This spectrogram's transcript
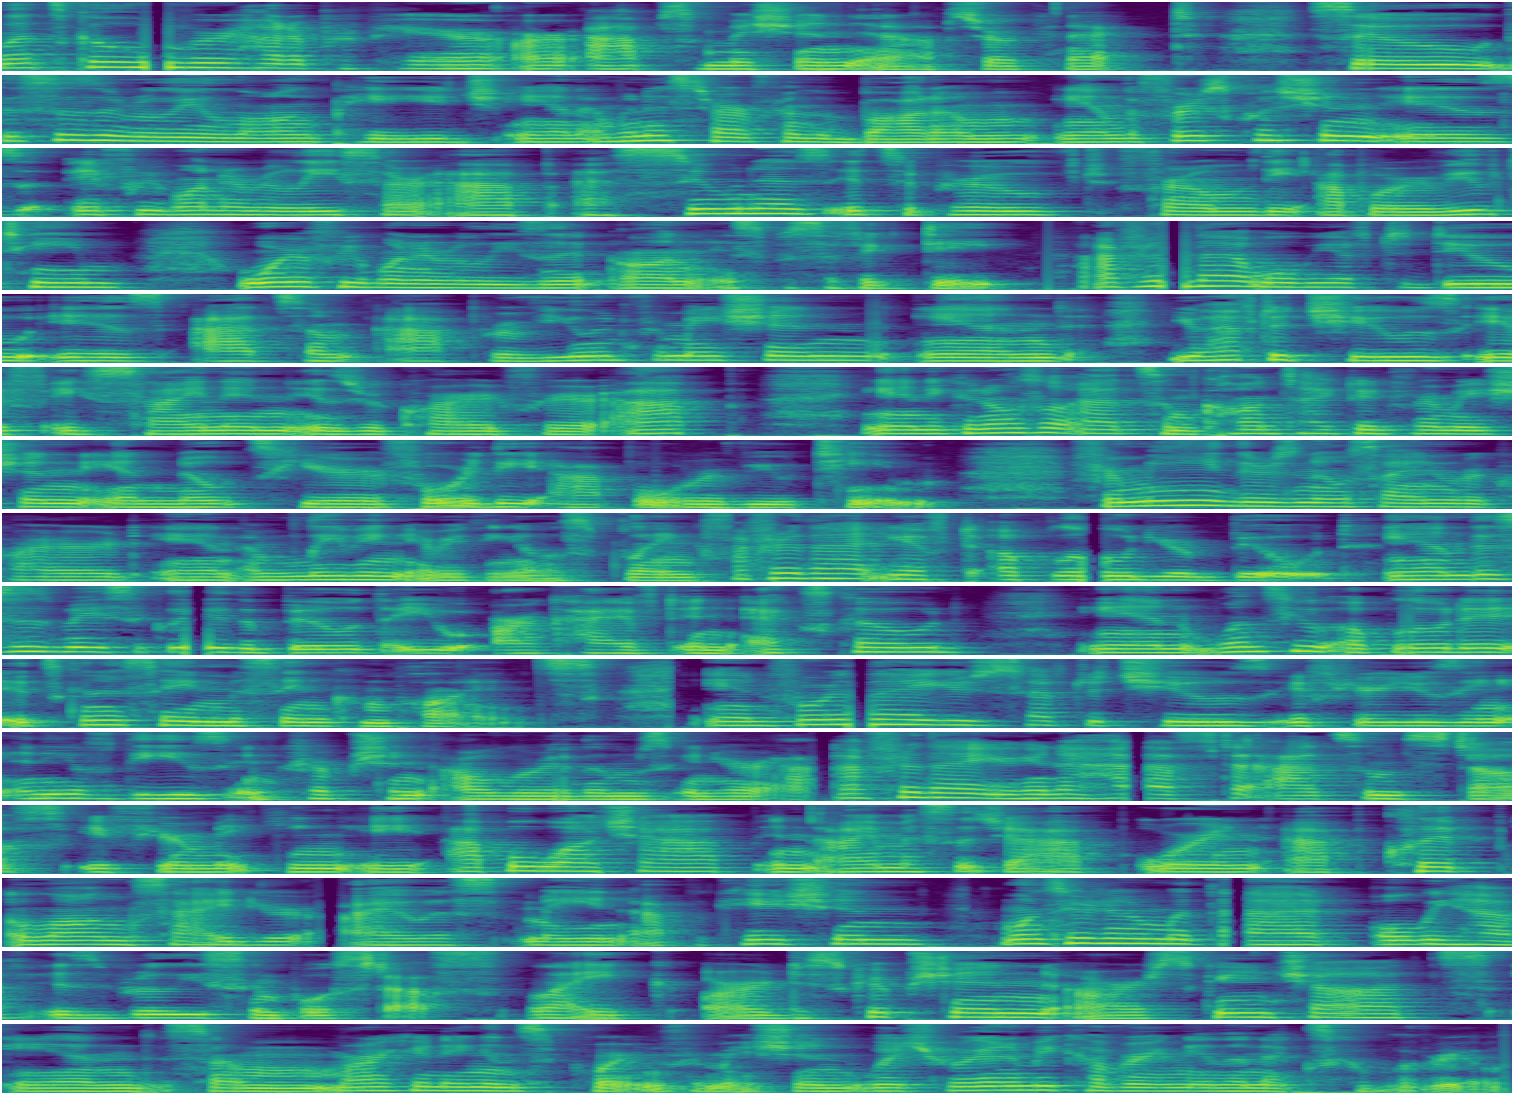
let's go over how to prepare our app submission in App Store Connect. So this is a really long page and I'm going to start from the bottom. And the first question is if we want to release our app as soon as it's approved from the Apple review team, or if we want to release it on a specific date. After that, what we have to do is add some app review information and you have to choose if a sign-in is required for your app. And you can also add some contact information and notes here for the Apple review team. For me, there's no sign required and I'm leaving everything else blank. After that, you have to upload your build. And this is basically the build that you archived in Xcode. And once you upload it, it's going to say missing compliance. And for that, you just have to choose if you're using any of these encryption algorithms in your app. After that, you're going to have to add some stuff if you're making a Apple Watch app, an iMessage app, or an app clip alongside your iOS main application. Once you're done with that, all we have is really simple stuff like our description, our screenshots, and some marketing and support information, which we're going to be covering in the next couple of reels.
